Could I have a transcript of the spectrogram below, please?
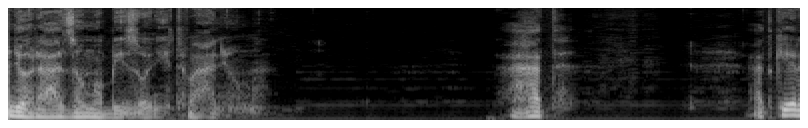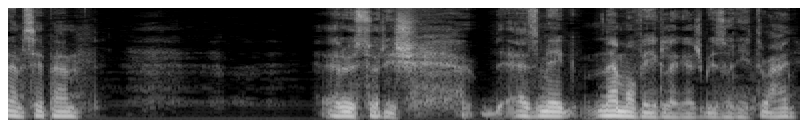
Magyarázom a bizonyítványom. Hát, hát kérem szépen, először is, ez még nem a végleges bizonyítvány.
